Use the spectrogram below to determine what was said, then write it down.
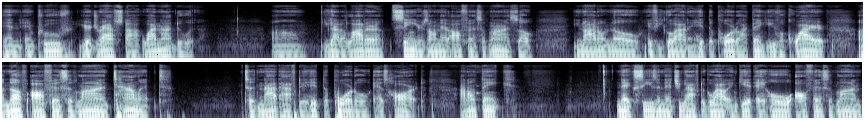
and improve your draft stock, why not do it? Um, you got a lot of seniors on that offensive line, so you know, I don't know if you go out and hit the portal. I think you've acquired enough offensive line talent to not have to hit the portal as hard. I don't think next season that you have to go out and get a whole offensive line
